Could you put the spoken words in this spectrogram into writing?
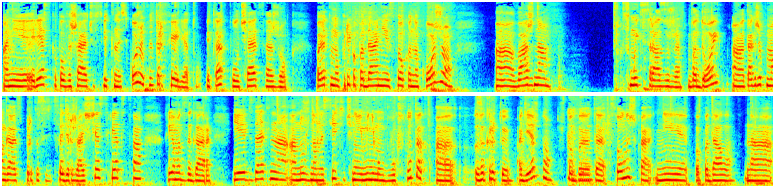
они резко повышают чувствительность кожи к ультрафиолету, и так получается ожог. Поэтому при попадании сока на кожу важно смыть сразу же водой. А, также помогают спиртосодержащие средства, крем от загара. И обязательно а, нужно носить в течение минимум двух суток а, закрытую одежду, чтобы uh-huh. это солнышко не попадало на,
